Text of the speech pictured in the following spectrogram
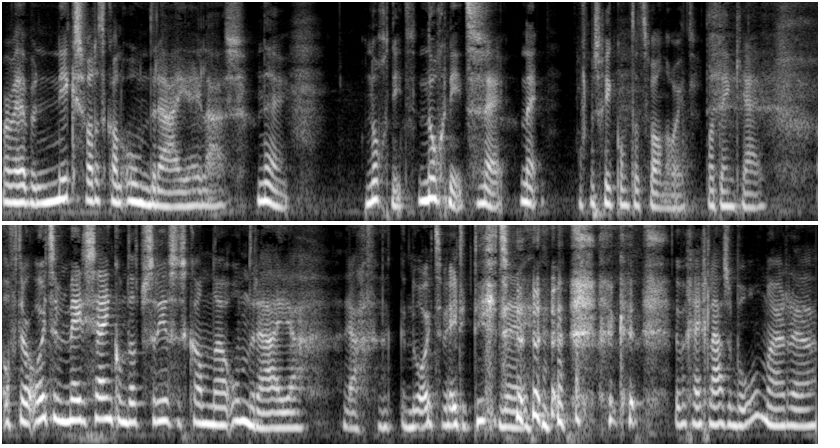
Maar we hebben niks wat het kan omdraaien, helaas. Nee, nog niet. Nog niet. Nee. nee. Of misschien komt dat wel nooit. Wat denk jij? Of er ooit een medicijn komt dat psoriasis kan eh, omdraaien. Ja, nooit weet ik niet. Nee. we hebben geen glazen bol, maar... eh,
